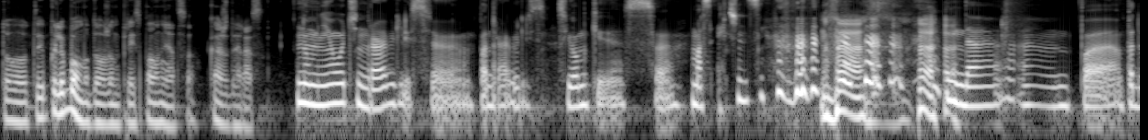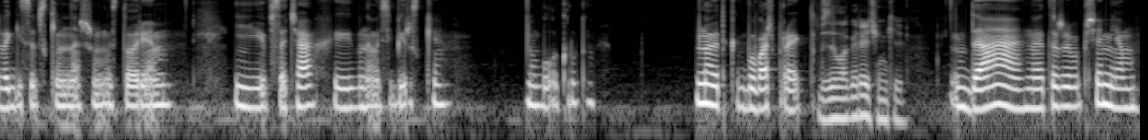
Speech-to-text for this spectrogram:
то ты по-любому должен преисполняться каждый раз. Но мне очень нравились, э, понравились съемки с э, Mass Agency. Да, э, по подвагисовским нашим историям. И в Сочах, и в Новосибирске. Ну, было круто. Ну, это как бы ваш проект. Взяла горяченькие. Да, но это же вообще мем.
